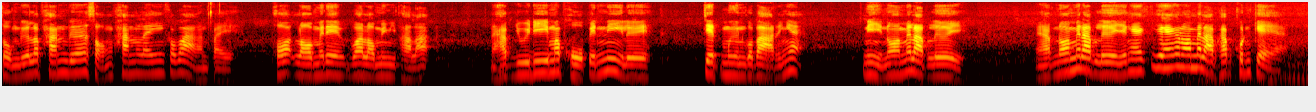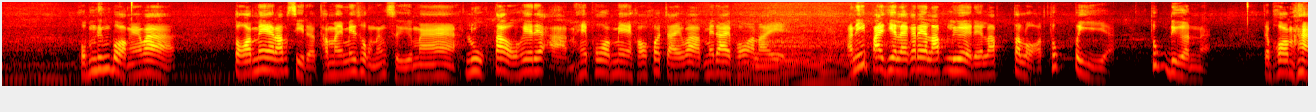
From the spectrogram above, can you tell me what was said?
ส่งเดือนละพันเดือนละสองพันอะไรก็ว่ากันไป เพราะเราไม่ได้ว่าเราไม่มีภาระนะครับอยู่ดีมาโผล่เป็นหนี้เลยเจ็ดหมื่นกว่าบาทอย่างเงี้ยนี่นอนไม่หลับเลยนะครับนอนไม่หลับเลยยังไงยังไงก็นอนไม่หลับครับคนแก่ ผมถึงบอกไงว่า ตอนแม่รับสิทธิ์อะทำไมไม่ส่งหนังสือมา ลูกเต้าให้ได้อ่านให้พ่อแม่เขาเข้าใจว่าไม่ได้เพราะอะไร อันนี้ไปทีไรก็ได้รับเรื่อยได้รับตลอดทุกปีอะทุกเดือนน่ะแต่พอมา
